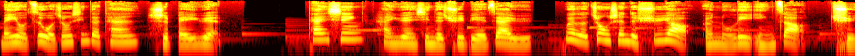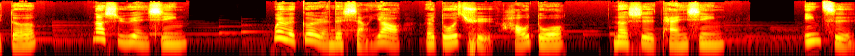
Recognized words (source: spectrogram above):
没有自我中心的贪是悲怨。贪心和怨心的区别在于，为了众生的需要而努力营造、取得，那是怨心；为了个人的想要而夺取、豪夺。那是贪心，因此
